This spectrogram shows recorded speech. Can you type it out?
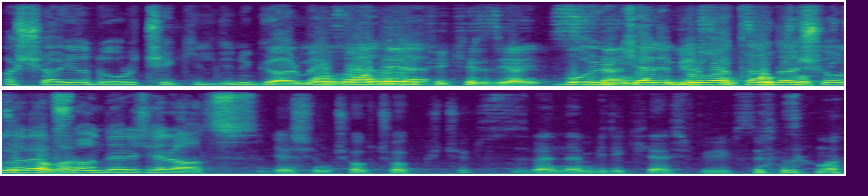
aşağıya doğru çekildiğini görmekten o zaman de hemfikiriz yani. bu ülkenin bir çok vatandaşı çok küçük olarak son derece rahatsızım. Yaşım çok çok küçük. Siz benden 1-2 yaş büyüksünüz ama.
